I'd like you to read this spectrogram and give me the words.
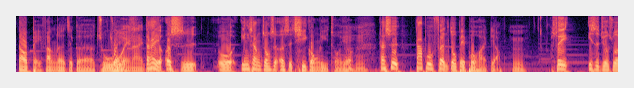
到北方的这个竹围，大概有二十。我印象中是二十七公里左右，但是大部分都被破坏掉。嗯，所以意思就是说，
